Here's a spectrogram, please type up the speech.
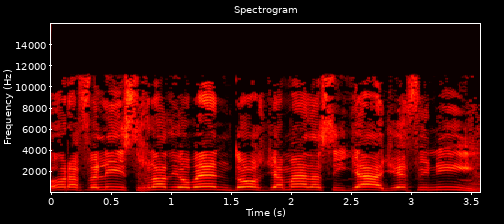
Hora feliz, Radio Ven, dos llamadas y ya, je fini.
